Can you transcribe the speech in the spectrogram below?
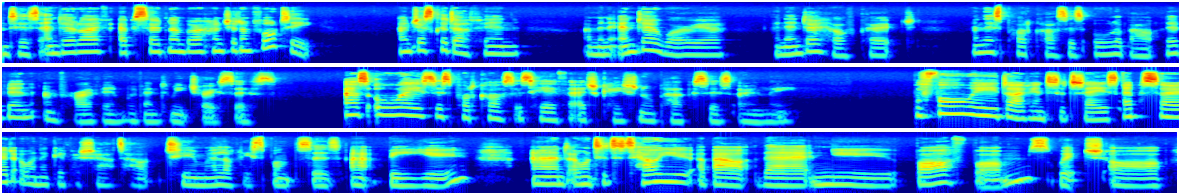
Welcome to this Endo Life episode number 140. I'm Jessica Duffin. I'm an endo warrior, an endo health coach, and this podcast is all about living and thriving with endometriosis. As always, this podcast is here for educational purposes only. Before we dive into today's episode, I want to give a shout out to my lovely sponsors at BU. And I wanted to tell you about their new bath bombs, which are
